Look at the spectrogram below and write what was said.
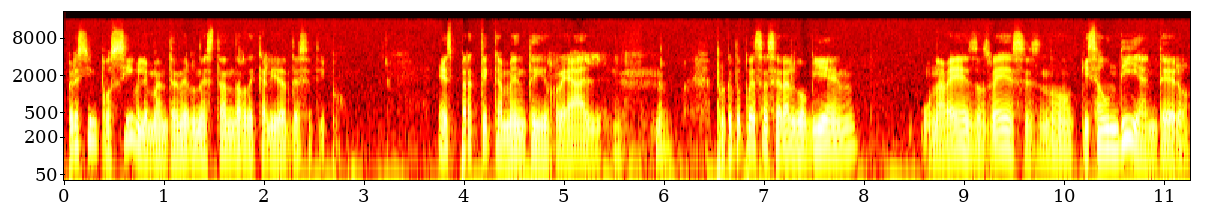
Pero es imposible mantener un estándar de calidad de ese tipo es prácticamente irreal, ¿no? Porque tú puedes hacer algo bien una vez, dos veces, ¿no? Quizá un día entero.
